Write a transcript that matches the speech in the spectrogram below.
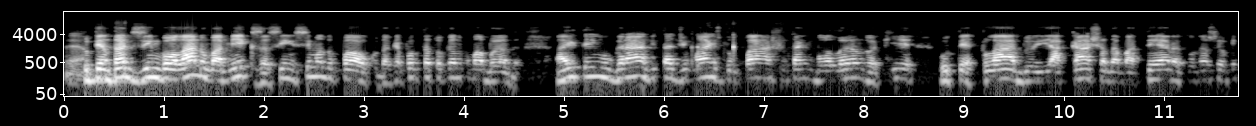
é. Tu tentar desembolar numa mix assim em cima do palco, daqui a pouco tá tocando com uma banda. Aí tem o grave, tá demais do baixo, tá embolando aqui o teclado e a caixa da batera, com não sei o quê.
